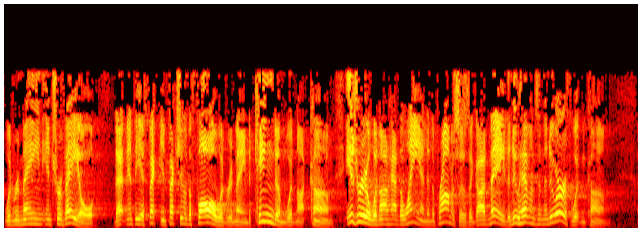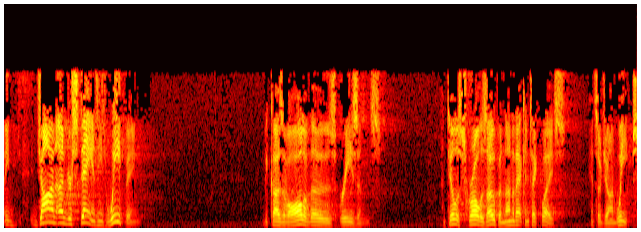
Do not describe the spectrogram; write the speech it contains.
would remain in travail that meant the effect, infection of the fall would remain. The kingdom would not come. Israel would not have the land and the promises that God made. The new heavens and the new earth wouldn't come. I mean, John understands. He's weeping because of all of those reasons. Until the scroll is open, none of that can take place. And so John weeps.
